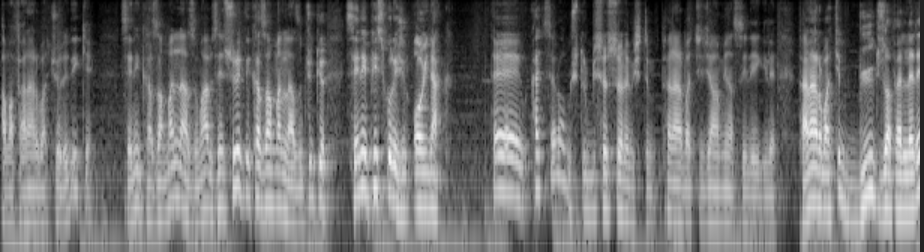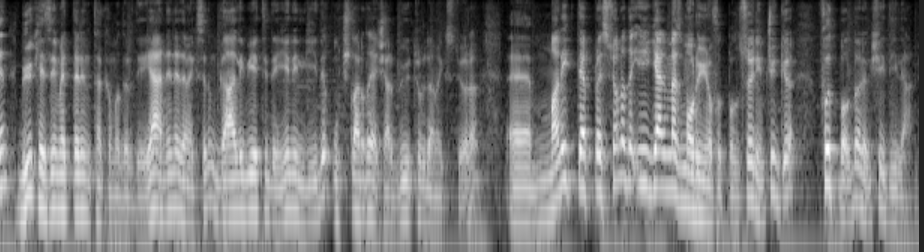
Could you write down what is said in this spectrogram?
Ama Fenerbahçe öyle değil ki. Senin kazanman lazım abi. Senin sürekli kazanman lazım. Çünkü senin psikolojin oynak. Te kaç sene olmuştur bir söz söylemiştim Fenerbahçe camiası ile ilgili. Fenerbahçe büyük zaferlerin, büyük hezimetlerin takımıdır diye. Yani ne demek istedim? Galibiyeti de, yenilgiyi de uçlarda yaşar, büyütür demek istiyorum. Ee, manik depresyona da iyi gelmez Mourinho futbolu söyleyeyim. Çünkü futbol böyle bir şey değil abi.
